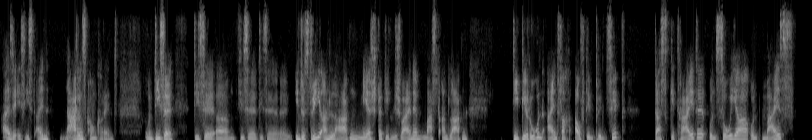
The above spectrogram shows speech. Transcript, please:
Also es ist ein Nahrungskonkurrent. Und diese, diese, äh, diese, diese äh, Industrieanlagen, mehrstöckigen Schweinemastanlagen, die beruhen einfach auf dem Prinzip, dass Getreide und Soja und Mais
